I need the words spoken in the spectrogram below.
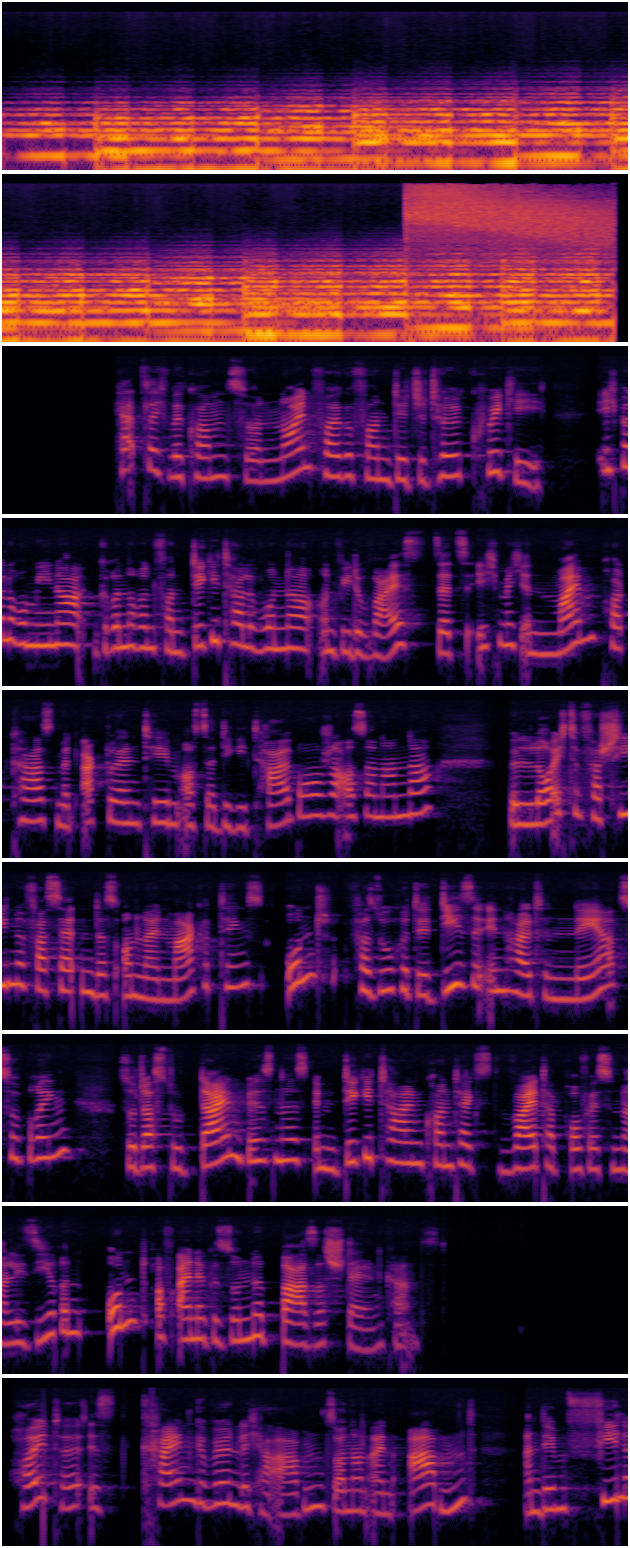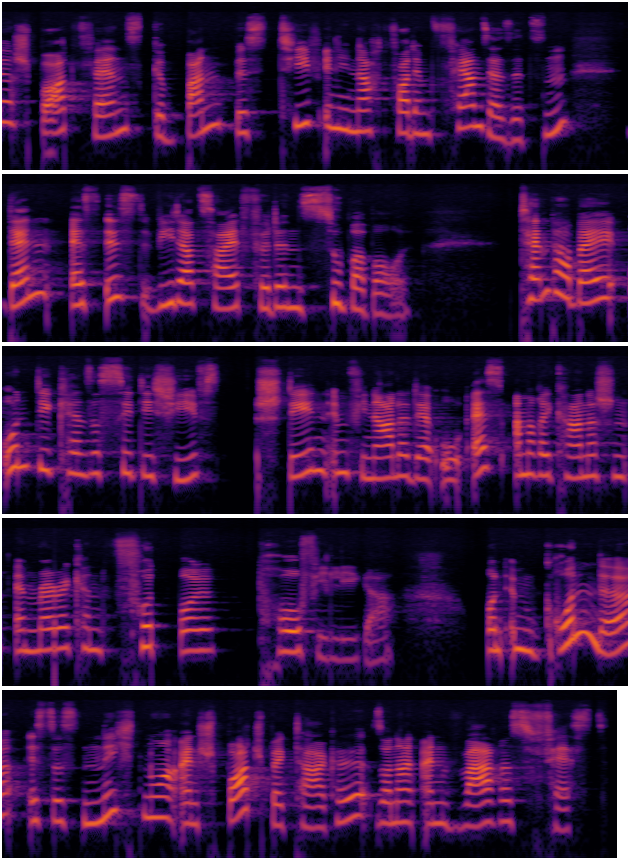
Herzlich willkommen zur neuen Folge von Digital Quickie. Ich bin Romina, Gründerin von Digitale Wunder und wie du weißt, setze ich mich in meinem Podcast mit aktuellen Themen aus der Digitalbranche auseinander, beleuchte verschiedene Facetten des Online-Marketings und versuche dir diese Inhalte näher zu bringen, sodass du dein Business im digitalen Kontext weiter professionalisieren und auf eine gesunde Basis stellen kannst. Heute ist kein gewöhnlicher Abend, sondern ein Abend, an dem viele Sportfans gebannt bis tief in die Nacht vor dem Fernseher sitzen, denn es ist wieder Zeit für den Super Bowl. Tampa Bay und die Kansas City Chiefs stehen im Finale der US-amerikanischen American Football Profiliga. Und im Grunde ist es nicht nur ein Sportspektakel, sondern ein wahres Fest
